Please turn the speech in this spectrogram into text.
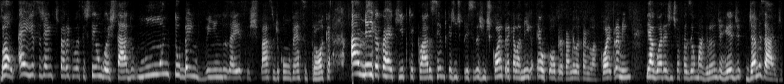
Bom, é isso, gente. Espero que vocês tenham gostado. Muito bem-vindos a esse espaço de conversa e troca. A amiga corre aqui, porque, claro, sempre que a gente precisa, a gente corre para aquela amiga. Eu corro para Camila, a Camila corre para mim. E agora a gente vai fazer uma grande rede de amizade.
